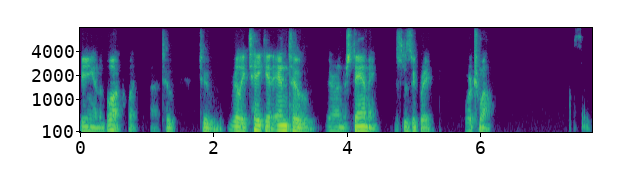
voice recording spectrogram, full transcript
being in the book, but uh, to to really take it into their understanding, this is a great works well. Awesome.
